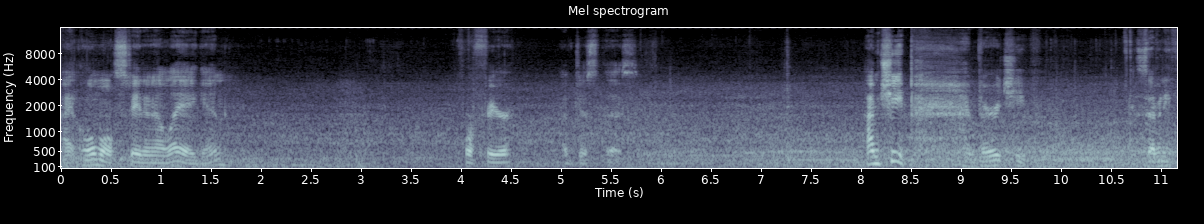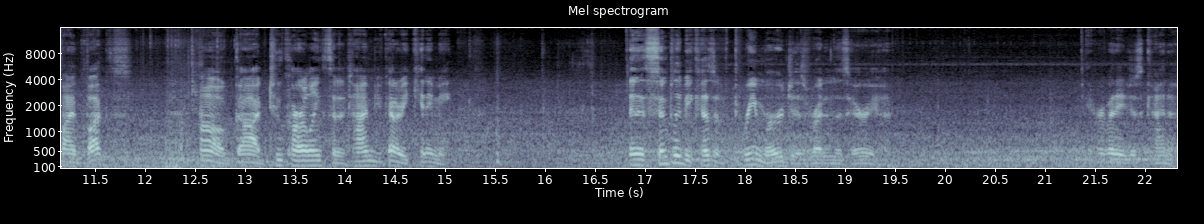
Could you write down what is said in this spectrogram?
I almost stayed in LA again. For fear of just this. I'm cheap. I'm very cheap. 75 bucks. Oh god, two car lengths at a time? You've gotta be kidding me. And it's simply because of three merges right in this area. Everybody just kind of...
